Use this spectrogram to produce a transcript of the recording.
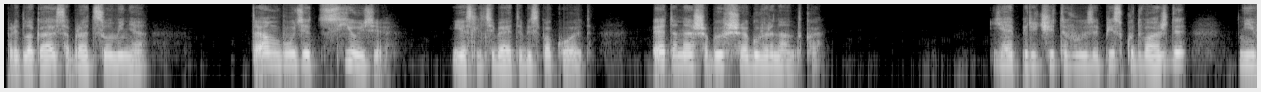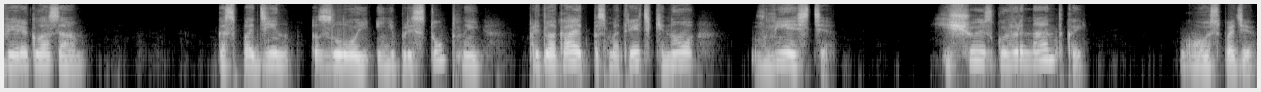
Предлагаю собраться у меня. Там будет Сьюзи, если тебя это беспокоит. Это наша бывшая гувернантка. Я перечитываю записку дважды, не веря глазам. Господин злой и неприступный предлагает посмотреть кино вместе. Еще и с гувернанткой. Господи,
